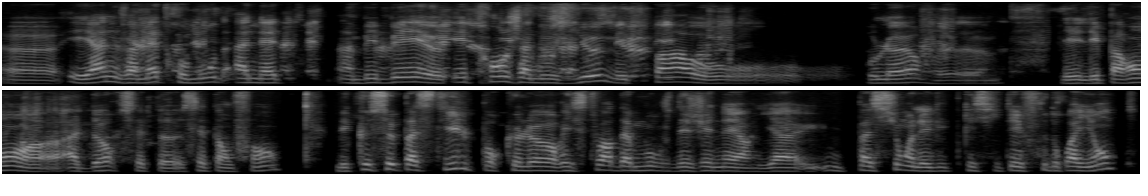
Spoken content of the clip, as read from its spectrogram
Euh, et Anne va mettre au monde Annette, un bébé euh, étrange à nos yeux, mais pas au, au leur. Euh, les, parents euh, adorent cette, cet enfant. Mais que se passe-t-il pour que leur histoire d'amour se dégénère? Il y a une passion à l'électricité foudroyante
